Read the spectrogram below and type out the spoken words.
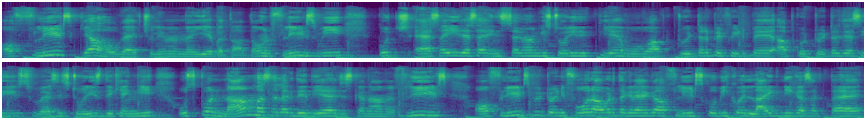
और फ्लीट्स क्या होगा एक्चुअली में, मैं ये बताता हूँ। फ्लीट्स भी कुछ ऐसा ही जैसा इंस्टाग्राम की स्टोरी दिखती है, वो आप ट्विटर पे फ़ीड पे आपको ट्विटर जैसी, वैसी स्टोरीज दिखेंगी। उसको नाम बस अलग दे दिया है, जिसका नाम है फ्लीट्स और फ्लीट्स भी ट्वेंटी फोर आवर तक रहेगा। फ्लीट्स को भी कोई लाइक नहीं कर सकता है,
